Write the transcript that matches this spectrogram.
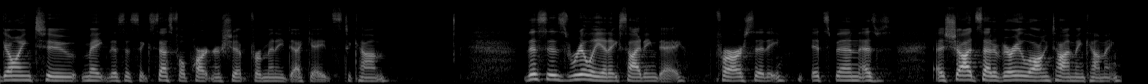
going to make this a successful partnership for many decades to come. This is really an exciting day for our city. It's been, as, as Shad said, a very long time in coming.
